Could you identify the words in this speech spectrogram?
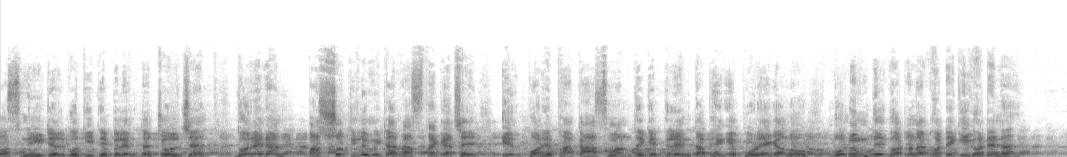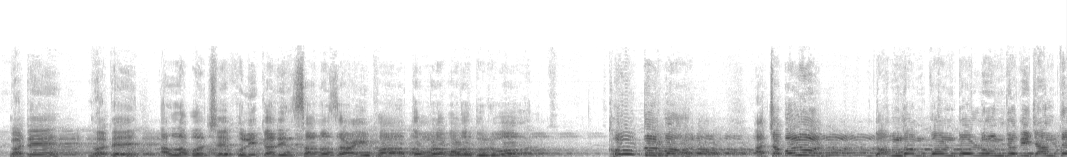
দশ মিনিটের গতিতে প্লেনটা চলছে। ধরে নেন পাঁচশো কিলোমিটার রাস্তা গেছে, এরপরে ফাঁকা আসমান থেকে প্লেনটা ভেঙে পড়ে গেল। বলুন, যে ঘটনা ঘটে কি ঘটে না? ঘটে ঘটে। আল্লাহ বলছে, কুলিকাল ইনসান ও জাইফা তোমরা বড় দুর্বল। খুব দুর্বল। আচ্ছা বলুন, দমদম কন্ট্রোল রুম যদি জানতে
